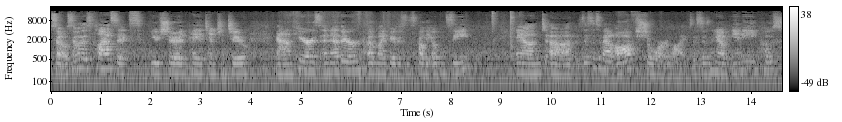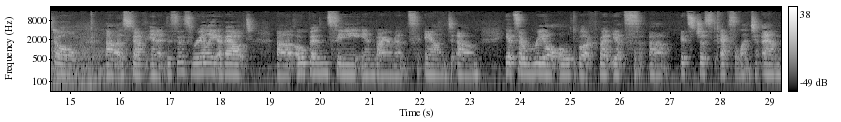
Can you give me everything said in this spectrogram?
So some of those classics you should pay attention to. And here's another of my favorites. It's called The Open Sea. And uh, this is about offshore life. This doesn't have any coastal uh, stuff in it. This is really about uh, open sea environments. And um, it's a real old book, but it's uh, it's just excellent. And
